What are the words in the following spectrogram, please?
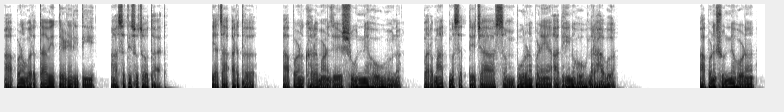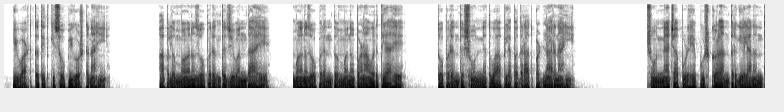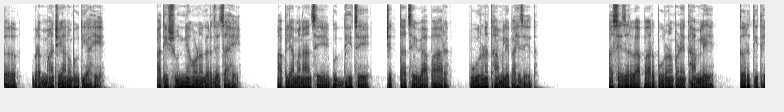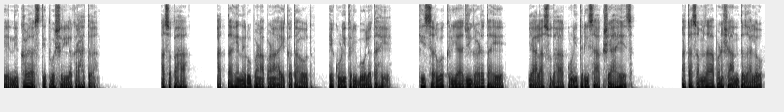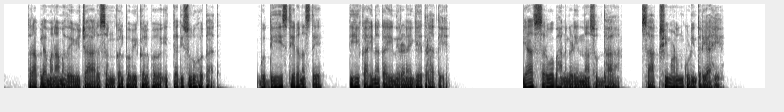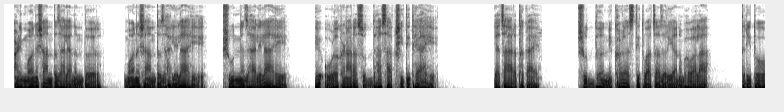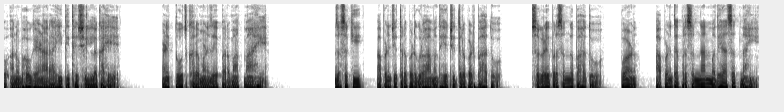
आपण वर्तावे तेणे रीती असं ते सुचवतात. याचा अर्थ आपण खरं म्हणजे शून्य होऊन परमात्मसत्तेच्या संपूर्णपणे अधीन होऊन राहावं. आपण शून्य होणं ही वाटतं तितकी सोपी गोष्ट नाही. आपलं मन जोपर्यंत जिवंत आहे मन जोपर्यंत मनपणावरती आहे तोपर्यंत शून्यत्व आपल्या पदरात पडणार नाही. शून्याच्या पुढे पुष्कळ अंतर गेल्यानंतर ब्रह्माची अनुभूती आहे. आधी शून्य होणं गरजेचं आहे. आपल्या मनाचे बुद्धीचे चित्ताचे व्यापार पूर्ण थांबले पाहिजेत. असे जर व्यापार पूर्णपणे थांबले तर तिथे निखळ अस्तित्व शिल्लक राहतं. असं पहा आत्ता हे निरूपण आपण ऐकत आहोत हे कुणीतरी बोलत आहे. ही सर्व क्रिया जी घडत आहे याला सुद्धा कुणीतरी साक्षी आहेच. आता समजा आपण शांत झालो तर आपल्या मनामध्ये विचार संकल्प विकल्प इत्यादी सुरू होतात. बुद्धीही स्थिर नसते तीही काही ना काही निर्णय घेत राहते. या सर्व भानगडींना सुद्धा साक्षी म्हणून कुणीतरी आहे. आणि मन शांत झाल्यानंतर मन शांत झालेलं आहे शून्य झालेलं आहे हे ओळखणारा सुद्धा साक्षी तिथे आहे. याचा अर्थ काय? शुद्ध निखळ अस्तित्वाचा जरी अनुभव आला तरी तो अनुभव घेणाराही तिथे शिल्लक आहे. आणि तोच खरं म्हणजे परमात्मा आहे. जसं की आपण चित्रपटगृहामध्ये चित्रपट पाहतो सगळे प्रसंग पाहतो पण आपण त्या प्रसंगांमध्ये असत नाही.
